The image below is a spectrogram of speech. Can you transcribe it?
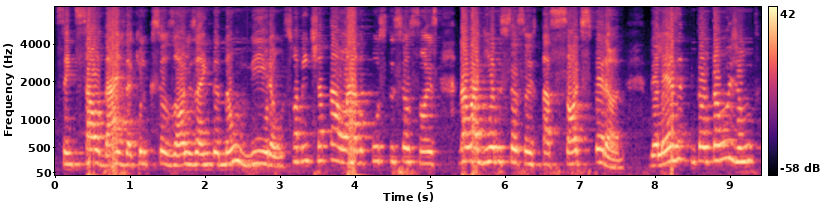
sente saudade daquilo que seus olhos ainda não viram. Sua mente já está lá no curso dos seus sonhos, na vaguinha dos seus sonhos, está só te esperando. Beleza? Então, tamo junto.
